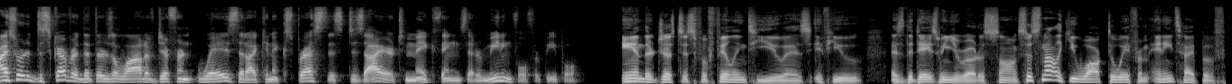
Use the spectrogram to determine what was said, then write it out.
I sort of discovered that there's a lot of different ways that I can express this desire to make things that are meaningful for people. And they're just as fulfilling to you as if you, as the days when you wrote a song. So it's not like you walked away from any type of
